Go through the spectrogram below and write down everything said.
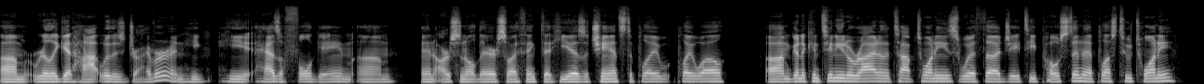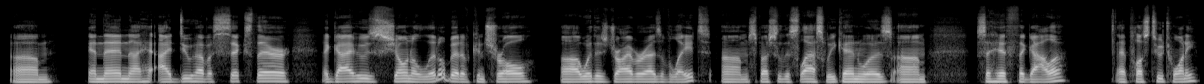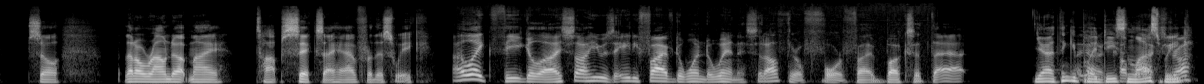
um, really get hot with his driver, and he he has a full game um, and arsenal there. So I think that he has a chance to play play well. Uh, I'm going to continue to ride on the top 20s with uh, JT Poston at plus 220. Um, and then I, I, do have a six there, a guy who's shown a little bit of control uh, with his driver as of late, um, especially this last weekend, was um, Sahith Theegala at plus 220. So that'll round up my top six I have for this week. I like Theegala. I saw he was 85 to 1 to win. I said, I'll throw four or five bucks at that. Yeah, I think he I played decent last extra. week.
